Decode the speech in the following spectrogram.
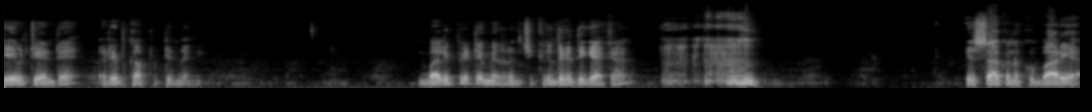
ఏమిటి అంటే రిబ్కా పుట్టిందని. బలిపేట మీద నుంచి క్రిందకు దిగాక ఇస్సాకునకు భార్య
